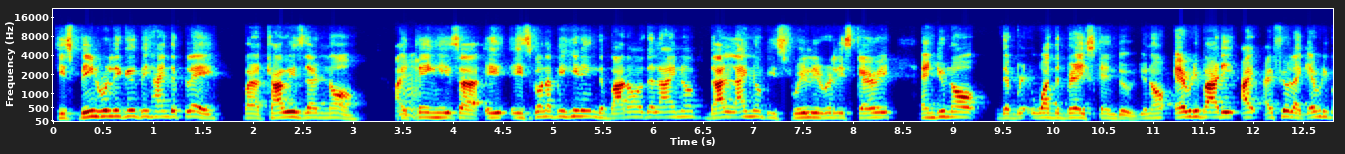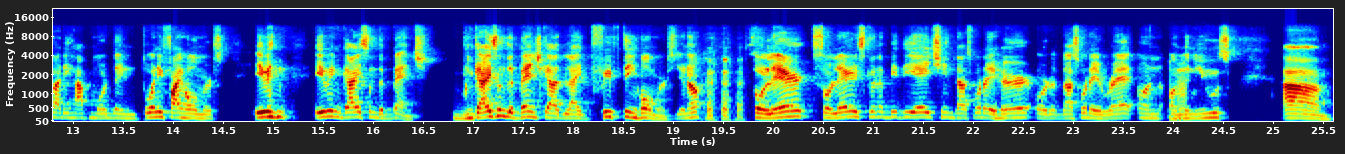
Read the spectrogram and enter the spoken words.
He's been really good behind the play, but Travis d'Arnaud. I hmm. think he's uh he's gonna be hitting the bottom of the lineup. That lineup is really really scary, and you know the what the Braves can do. You know everybody. I I feel like everybody have more than 25 homers, even even guys on the bench guys on the bench got like 15 homers, you know. Soler, Soler is gonna be the agent. That's what I heard, or that's what I read on on mm-hmm. the news. Um,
